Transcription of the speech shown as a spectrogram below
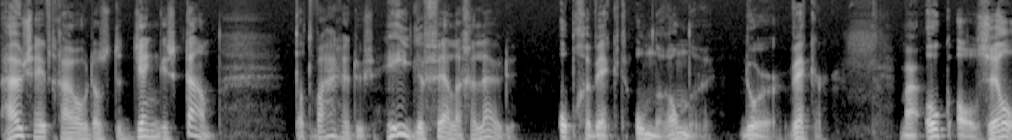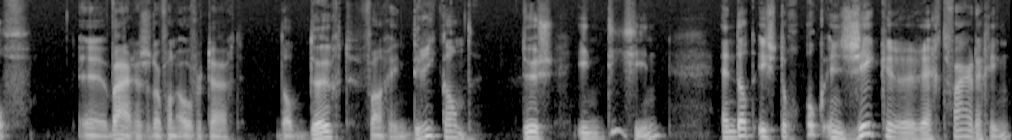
huis heeft gehouden, dat is de Genghis Khan. Dat waren dus hele felle geluiden. Opgewekt onder andere door Wekker. Maar ook al zelf uh, waren ze ervan overtuigd. Dat deugt van geen drie kanten. Dus in die zin, en dat is toch ook een zekere rechtvaardiging.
